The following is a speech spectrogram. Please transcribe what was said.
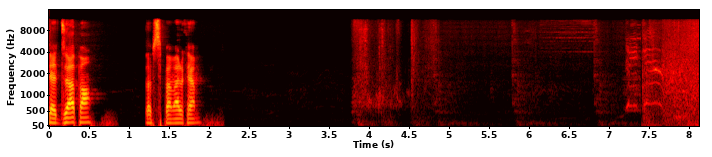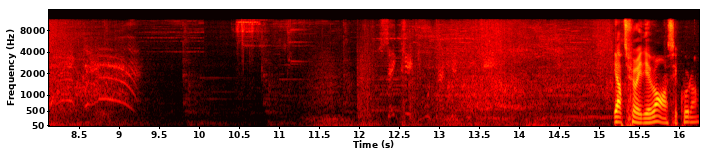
Peut-être hein. Zap, c'est pas mal quand même. Garde furie des Vents, hein, c'est cool. Hein.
